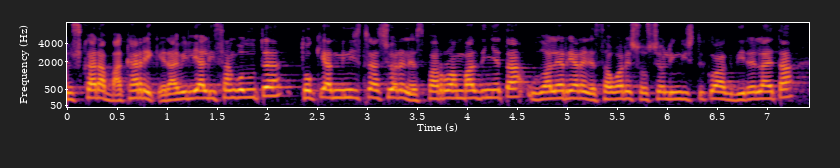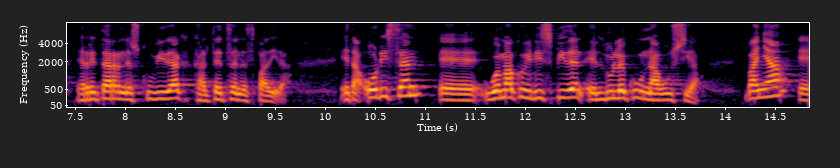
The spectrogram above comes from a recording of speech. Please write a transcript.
euskara bakarrik erabilial izango dute toki administrazioaren esparruan baldin eta udalerriaren ezaugarri soziolinguistikoak direla eta herritarren eskubideak kaltetzen ezpadira. Eta hori zen e, uemako irizpiden helduleku nagusia. Baina e,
